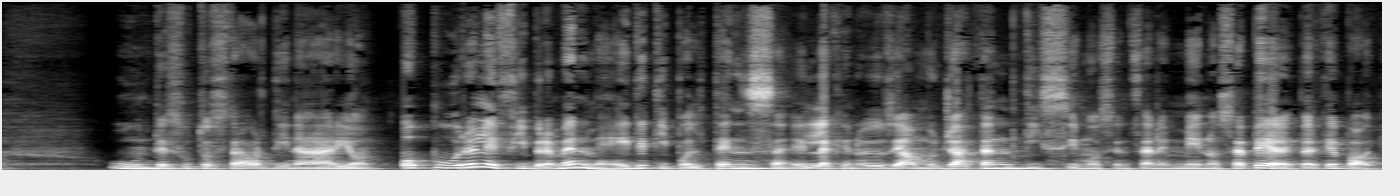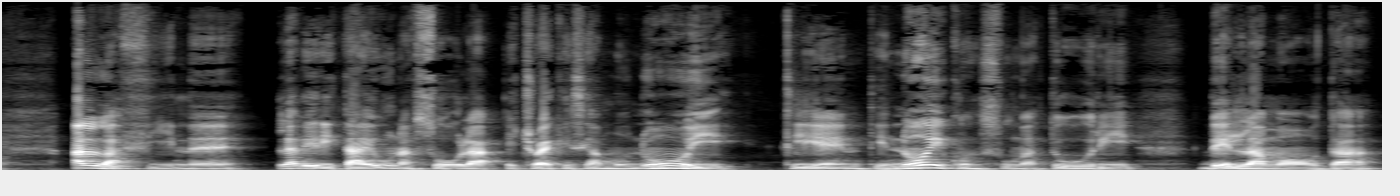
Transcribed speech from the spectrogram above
un tessuto straordinario, oppure le fibre man-made tipo il tencel che noi usiamo già tantissimo senza nemmeno sapere, perché poi alla fine la verità è una sola, e cioè che siamo noi clienti, noi consumatori della moda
